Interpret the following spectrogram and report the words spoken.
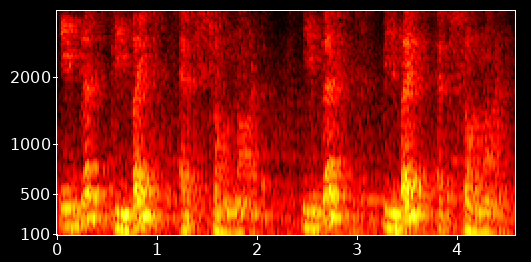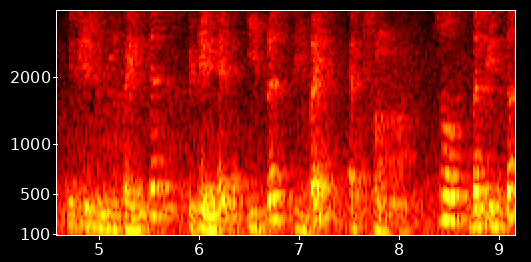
E plus P by epsilon naught. E plus P by epsilon naught. If you simplify it we can get E plus P by epsilon naught. So that is the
